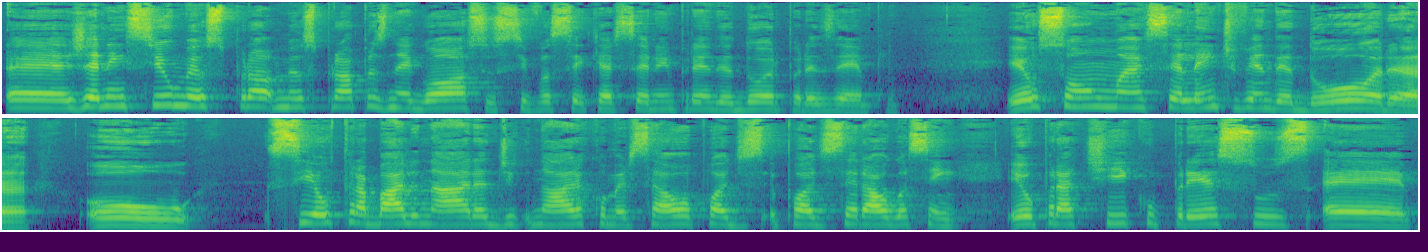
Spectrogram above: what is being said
é, gerencio meus, pró meus próprios negócios, se você quer ser um empreendedor, por exemplo. Eu sou uma excelente vendedora ou se eu trabalho na área, de, na área comercial, pode, pode ser algo assim: eu pratico preços é,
